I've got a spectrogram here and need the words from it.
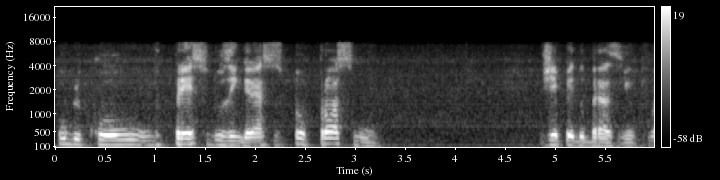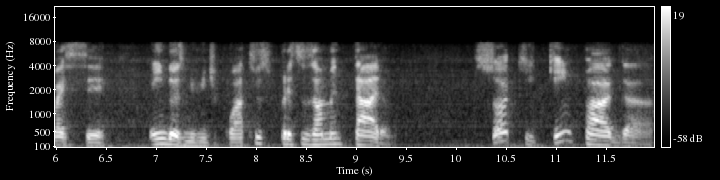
publicou o preço dos ingressos para o próximo GP do Brasil, que vai ser em 2024 os preços aumentaram. Só que quem paga,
